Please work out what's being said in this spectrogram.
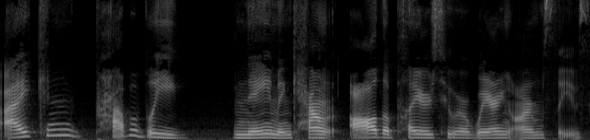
I can probably name and count all the players who are wearing arm sleeves.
